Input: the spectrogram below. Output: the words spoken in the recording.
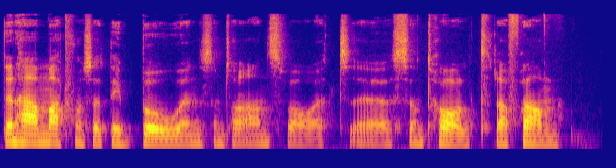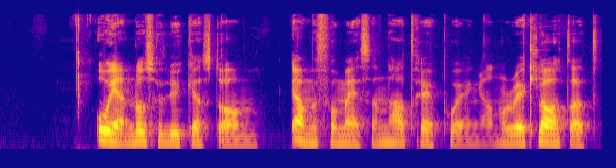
Den här matchen så att det är Bowen som tar ansvaret eh, centralt där fram. Och ändå så lyckas de ja, men få med sig den här trepoängaren. Och det är klart att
